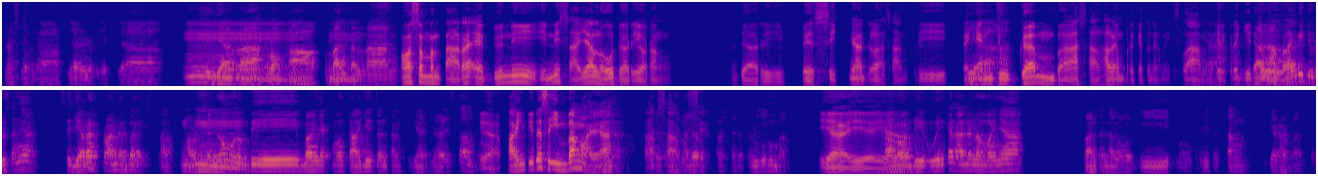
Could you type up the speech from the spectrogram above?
nasional sejarah Indonesia sejarah Hmm, lokal hmm. kebantenan Oh, sementara Edwin nih, ini saya loh dari orang dari basicnya adalah santri, pengen Iya. juga membahas hal-hal yang berkaitan dengan Islam, Ya, kira-kira gitu. dan apalagi jurusannya sejarah peradaban Islam harusnya Mm-mm. dong lebih banyak mengkaji tentang sejarah Islam. Ya, paling tidak seimbang lah ya. Iya, harus- ada, harusnya. ada, harus ada penyeimbang Iya, iya, iya. kalau di UIN kan ada namanya Bantenologi mengkaji tentang sejarah Banten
